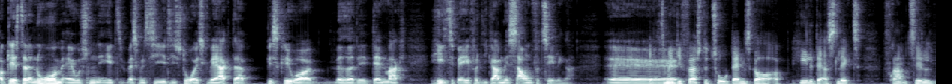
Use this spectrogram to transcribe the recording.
og Gesta Danorum er jo sådan et, hvad skal man sige, et historisk værk, der beskriver, hvad hedder det, Danmark helt tilbage fra de gamle savnfortællinger. Øh, Ja, simpelthen de første to danskere og hele deres slægt frem til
